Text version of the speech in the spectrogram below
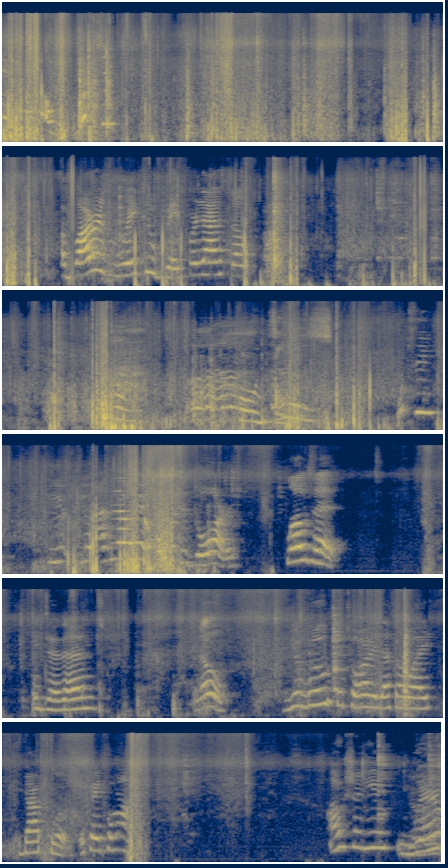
Yeah, open. Whoopsie. A bar is way too big for that, so. Oh, jeez. Whoopsie. You, you accidentally opened the door. Close it. I didn't. No. You moved the toy, that's why it. Okay, come on. I'll show you where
